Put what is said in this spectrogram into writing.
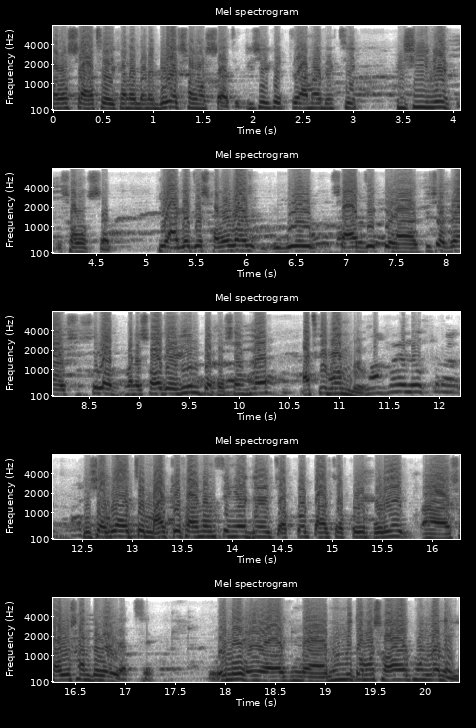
সমস্যা আছে এখানে মানে বিরাট সমস্যা আছে। কৃষির ক্ষেত্রে আমরা দেখছি কৃষি ঋণের সমস্যা। কি আগে যে সমবায় সাহায্যে কৃষকরা সুলভ মানে সহজে ঋণ পেত সেগুলো আজকে বন্ধ। কৃষকরা হচ্ছে মাইক্রো ফাইন্যান্সিং এর যে চক্কর, তার চক্করে পড়ে সর্বশান্ত হয়ে যাচ্ছে। এনে ন্যূনতম সহায়ক মূল্য নেই।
